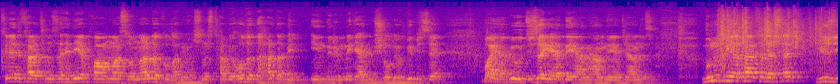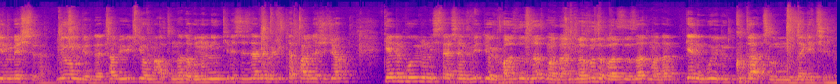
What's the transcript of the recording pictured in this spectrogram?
Kredi kartınızda hediye puan varsa onları da kullanıyorsunuz. Tabi o da daha da bir indirimli gelmiş oluyor. Bir bize bayağı bir ucuza geldi yani anlayacağınız. Bunun fiyatı arkadaşlar 125 lira. Neon 1'de. Tabi videonun altında da bunun linkini sizlerle birlikte paylaşacağım. Gelin buyurun isterseniz videoyu fazla uzatmadan, lafı da fazla uzatmadan gelin buyurun kutu açılımımıza geçelim.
